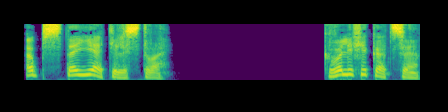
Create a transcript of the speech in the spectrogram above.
Обстоятельства. Квалификация.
